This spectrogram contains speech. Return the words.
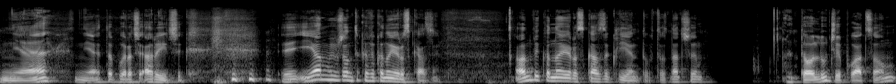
Nie, nie, to był raczej Aryjczyk. I on mówił, że on tylko wykonuje rozkazy. On wykonuje rozkazy klientów, to znaczy to ludzie płacą,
